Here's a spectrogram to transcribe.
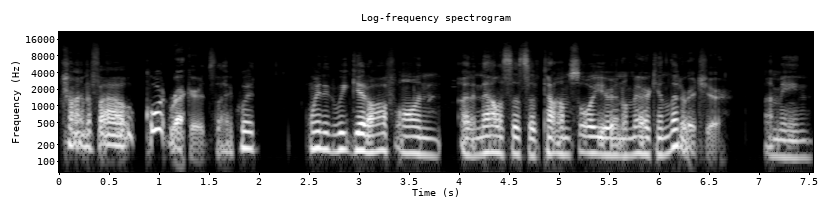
trying to file court records. Like what? when did we get off on an analysis of Tom Sawyer in American literature? I mean,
